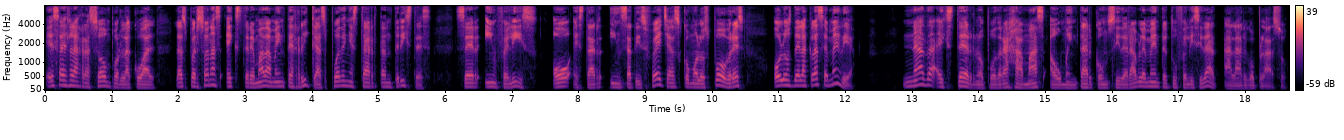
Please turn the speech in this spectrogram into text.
Esa es la razón por la cual las personas extremadamente ricas pueden estar tan tristes, ser infeliz o estar insatisfechas como los pobres o los de la clase media. Nada externo podrá jamás aumentar considerablemente tu felicidad a largo plazo.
